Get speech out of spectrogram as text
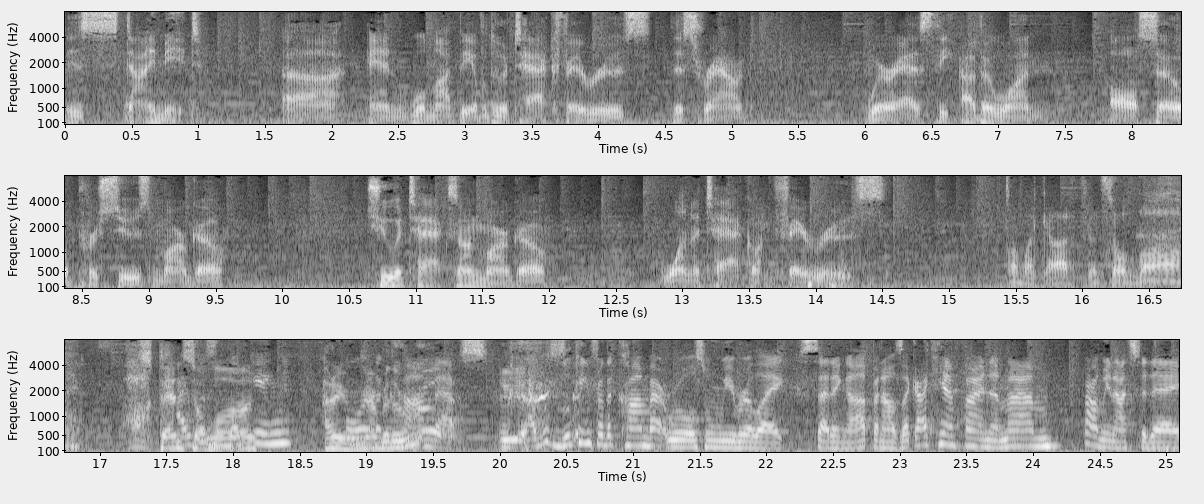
is stymied uh, and will not be able to attack Feyruz this round. Whereas the other one also pursues Margot. Two attacks on Margot, one attack on Feyruz. Oh my god, it's been so long. It's been I so was long. looking I don't even for remember the, the, combat. rules. I was looking for the combat rules when we were like setting up, and I was like, I can't find them. Um, probably not today.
